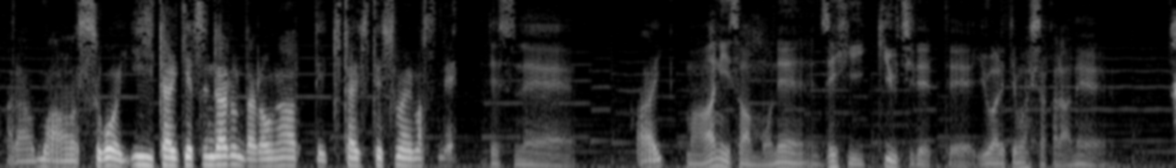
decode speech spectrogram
からまあ、すごいいい対決になるんだろうなって期待してしまいますね。ですね。はい。まあ、兄さんもね、ぜひ一騎打ちでって言われてましたからね。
